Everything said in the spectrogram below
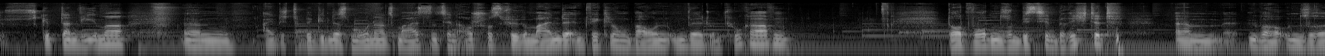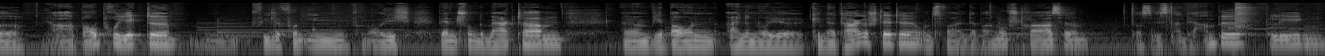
Es gibt dann wie immer ähm, eigentlich zu Beginn des Monats meistens den Ausschuss für Gemeindeentwicklung, Bauen, Umwelt und Flughafen. Dort wurden so ein bisschen berichtet ähm, über unsere ja, Bauprojekte. Viele von Ihnen, von euch werden schon gemerkt haben, ähm, wir bauen eine neue Kindertagesstätte und zwar in der Bahnhofstraße. Das ist an der Ampel gelegen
